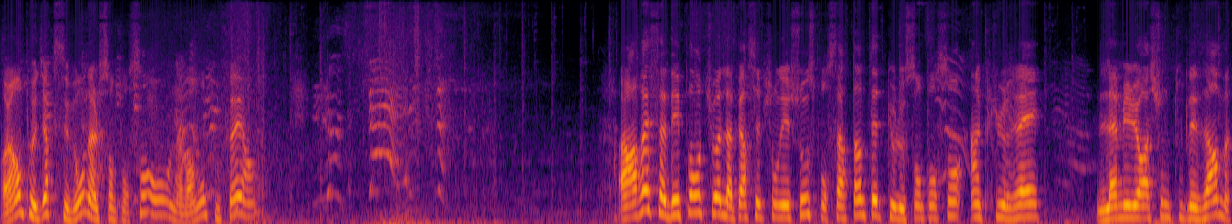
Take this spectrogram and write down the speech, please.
Voilà, on peut dire que c'est bon, on a le 100%, hein. on a vraiment tout fait. Hein. Alors après, ça dépend, tu vois, de la perception des choses. Pour certains, peut-être que le 100% inclurait l'amélioration de toutes les armes.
